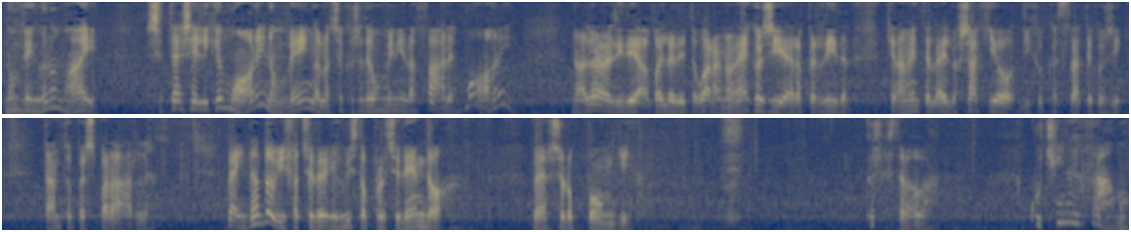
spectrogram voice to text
non vengono mai. Se te sei lì che muori, non vengono, cioè cosa devono venire a fare? Muori. No, allora l'idea, poi le ho detto, guarda, non è così, era per ridere. Chiaramente lei lo sa che io dico cazzate così, tanto per spararle. Beh, intanto vi faccio vedere che qui sto procedendo verso Lopponghi. Cos'è sta roba? Cucina il ramo.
